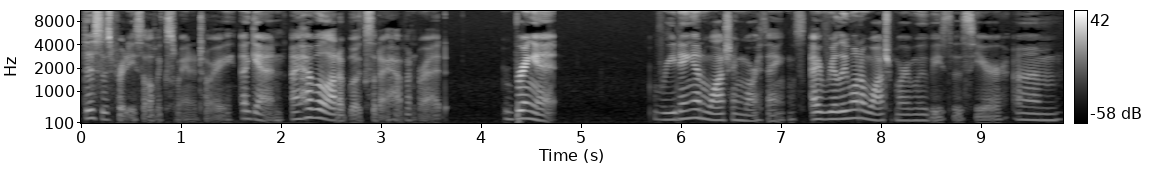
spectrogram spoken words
This is pretty self explanatory. Again, I have a lot of books that I haven't read. Bring it reading and watching more things. I really want to watch more movies this year. Um,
